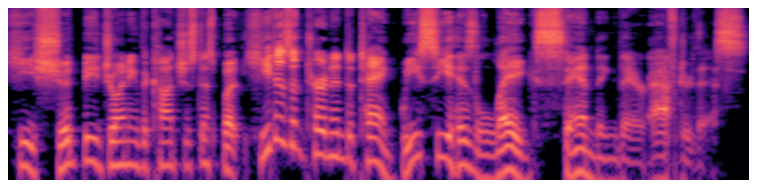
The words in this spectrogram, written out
he should be joining the consciousness, but he doesn't turn into Tang. We see his leg standing there after this.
